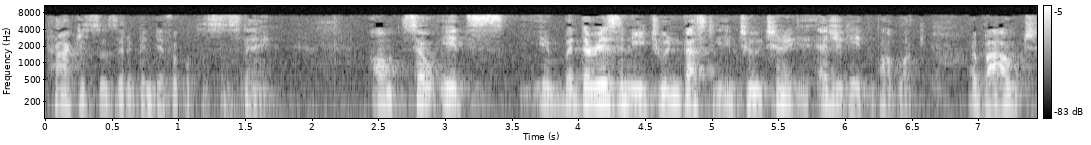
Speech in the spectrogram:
practices that have been difficult to sustain. Um, so it's, you know, but there is a need to investigate, to, to educate the public about,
